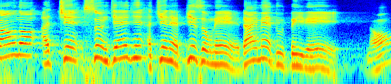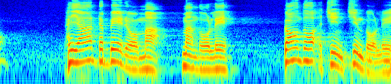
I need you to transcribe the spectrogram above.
ကောင်းသောအကျင့်စွန့်ကြဲခြင်းအကျင့်နဲ့ပြည့်စုံတယ်ဒါပေမဲ့သူသိတယ်နော်ဖျားတပည့်တော်မှမှန်တော်လဲကောင်းသောအကျင့်ကျင့်တော်လဲ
